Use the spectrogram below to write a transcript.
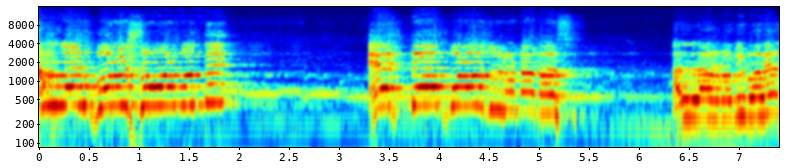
আল্লাহর বড় সময়ের মধ্যে একটা বড় হলো নামাজ। আল্লাহর নবী বলেন,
